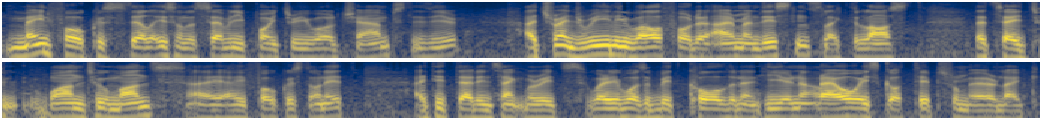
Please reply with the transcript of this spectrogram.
main focus still is on the 70.3 world champs this year I trained really well for the Ironman distance like the last let's say two, one two months. I, I focused on it I did that in St. Moritz, where it was a bit colder than here now. I always got tips from her, like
